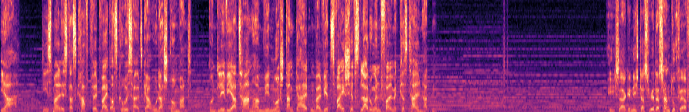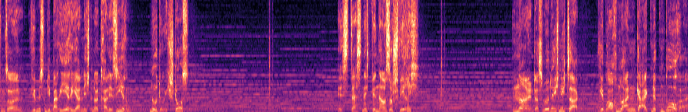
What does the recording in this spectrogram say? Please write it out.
Ja, diesmal ist das Kraftfeld weitaus größer als Garudas Sturmwand. Und Leviathan haben wir nur standgehalten, weil wir zwei Schiffsladungen voll mit Kristallen hatten. Ich sage nicht, dass wir das Handtuch werfen sollen. Wir müssen die Barriere ja nicht neutralisieren, nur durchstoßen. Ist das nicht genauso schwierig? Nein, das würde ich nicht sagen. Wir brauchen nur einen geeigneten Bohrer,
